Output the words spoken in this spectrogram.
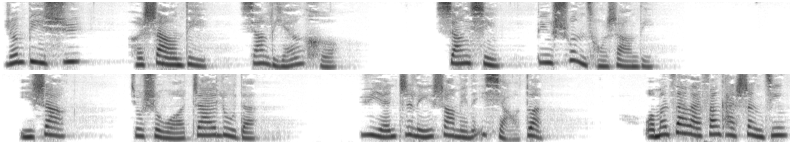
人必须和上帝。相联合，相信并顺从上帝。以上就是我摘录的《预言之灵》上面的一小段。我们再来翻看《圣经·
